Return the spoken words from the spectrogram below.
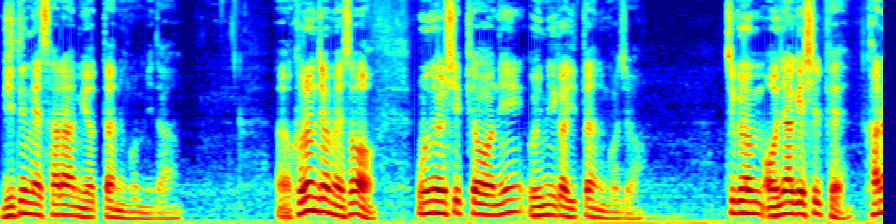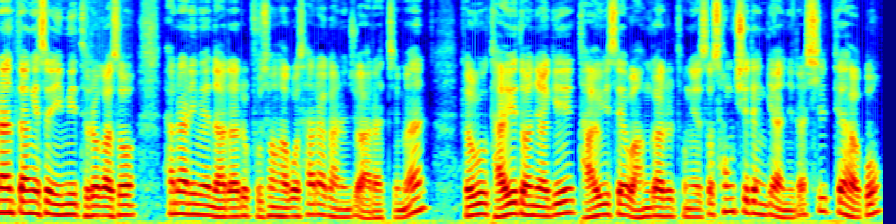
믿음의 사람이었다는 겁니다. 어, 그런 점에서 오늘 시편이 의미가 있다는 거죠. 지금 언약의 실패, 가나안 땅에서 이미 들어가서 하나님의 나라를 구성하고 살아가는 줄 알았지만 결국 다윗 언약이 다윗의 왕가를 통해서 성취된 게 아니라 실패하고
